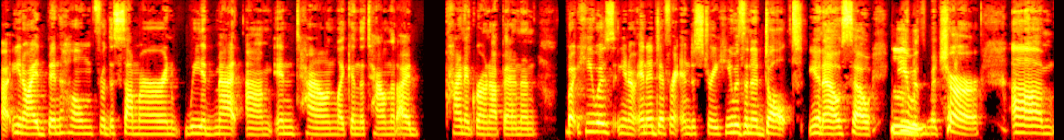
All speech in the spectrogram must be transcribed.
uh, you know, I had been home for the summer and we had met um in town like in the town that I'd kind of grown up in and but he was you know in a different industry he was an adult you know so he mm. was mature um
